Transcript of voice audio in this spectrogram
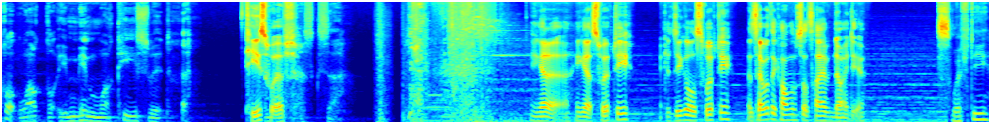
Kot wako i mimwa kiswit. T Swift. Asksa. You got a you got a Swifty? Is Eagle a Swifty? Is that what they call themselves? I have no idea. Swifty?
